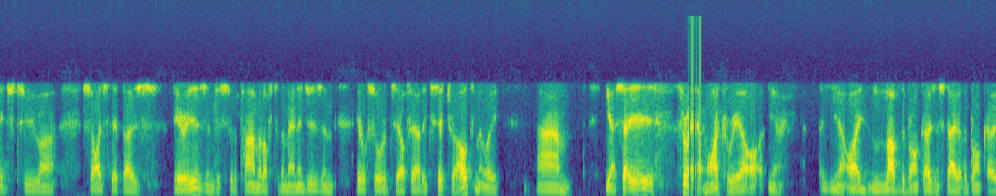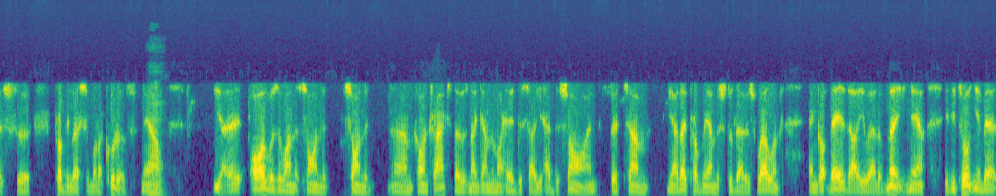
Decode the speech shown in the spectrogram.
age to uh, sidestep those areas and just sort of palm it off to the managers, and it'll sort itself out, etc. Ultimately, um, yeah. So uh, throughout my career, I, you know, you know, I loved the Broncos and stayed at the Broncos for probably less than what I could have. Now, you know, I was the one that signed the signed the um, contracts. There was no gun to my head to say you had to sign, but um, you know, they probably understood that as well and and got their value out of me. Now, if you're talking about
